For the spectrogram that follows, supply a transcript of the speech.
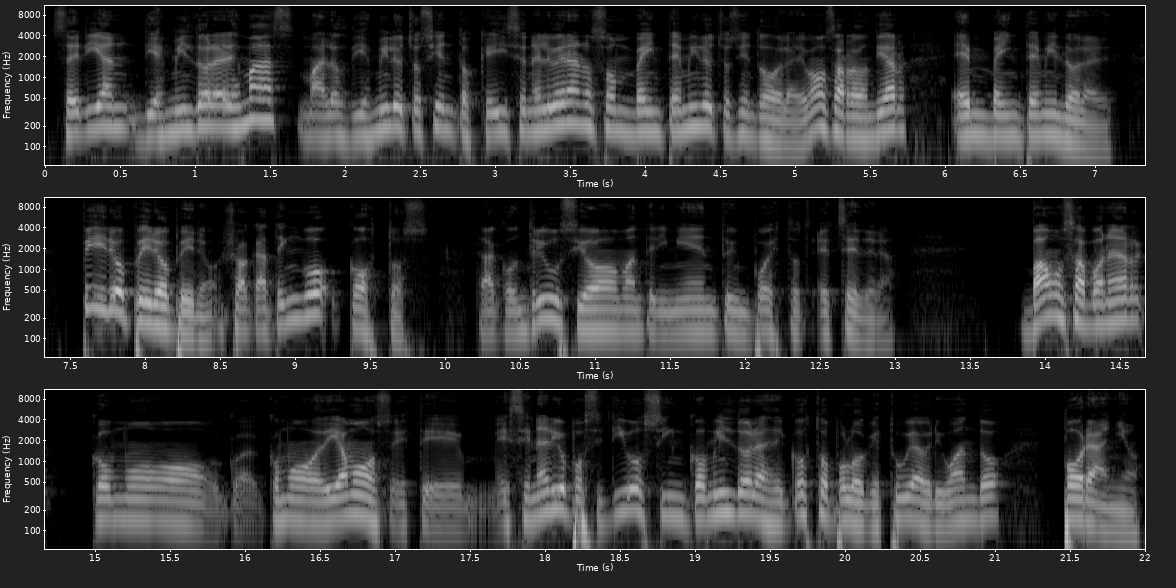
serían 10 mil dólares más, más los 10.800 que hice en el verano, son 20.800 dólares. Vamos a redondear en 20 mil dólares. Pero, pero, pero, yo acá tengo costos, contribución, mantenimiento, impuestos, etc. Vamos a poner como, como digamos, este, escenario positivo 5 mil dólares de costo por lo que estuve averiguando por año.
